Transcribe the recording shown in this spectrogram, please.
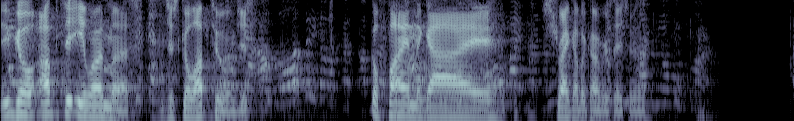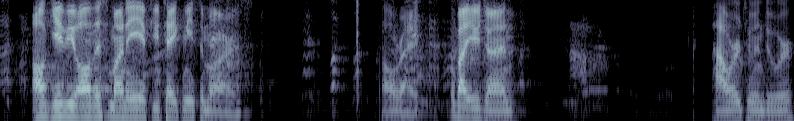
you go up to Elon Musk. Just go up to him. Just go find the guy. Strike up a conversation with him. I'll give you all this money if you take me to Mars. All right. What about you, John? Power to endure.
